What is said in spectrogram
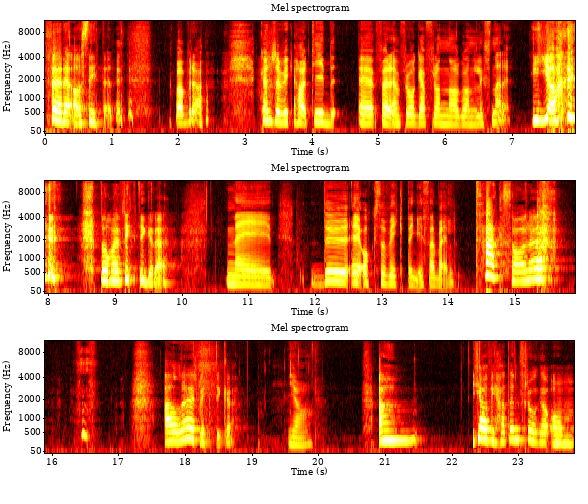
förra avsnittet. Vad bra. Kanske vi har tid eh, för en fråga från någon lyssnare? Ja, de är viktigare. Nej, du är också viktig Isabelle. Tack Sara! Alla är viktiga. Ja. Um, ja, vi hade en fråga om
